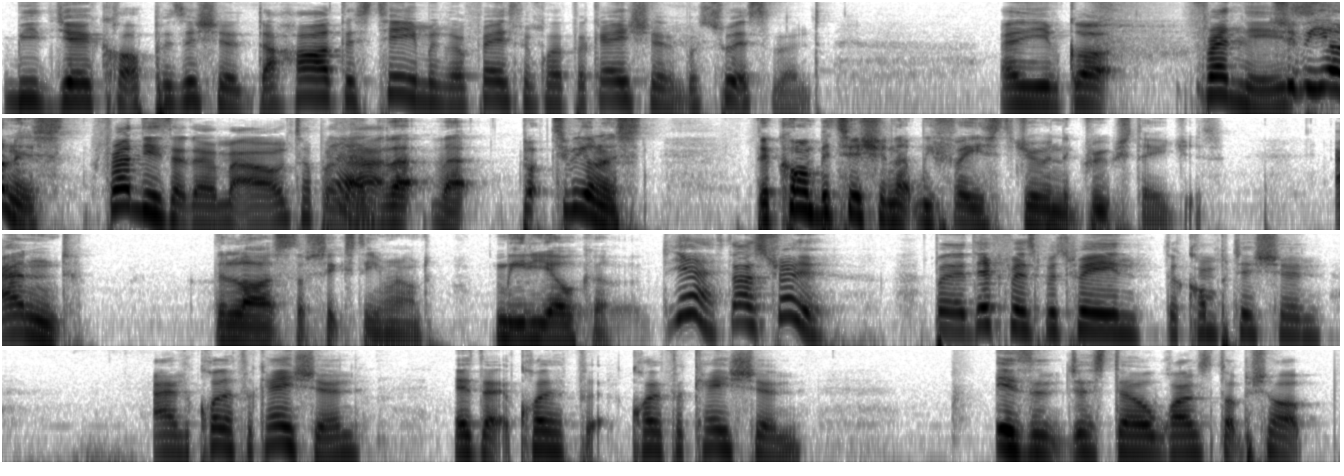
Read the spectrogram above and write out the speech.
mediocre opposition. The hardest team England faced in qualification was Switzerland. And you've got friendlies. to be honest, friendlies that don't matter on top of yeah, that. that. that but to be honest, the competition that we faced during the group stages and the last of sixteen round mediocre. Yeah, that's true. But the difference between the competition and qualification is that qualif- qualification isn't just a one stop shop.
